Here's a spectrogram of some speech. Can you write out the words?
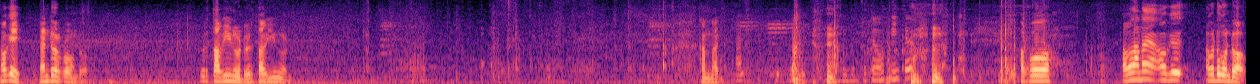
ഓക്കെ രണ്ടു പേർക്കൂടെ കൂടെ കൊണ്ടുപോകാം ഒരു തവിയും കൊണ്ട് ഒരു തവിയും കൊണ്ട്. കണ്ണാടി. അപ്പോൾ അപ്പോൾ നാട്ടെ നമുക്ക് അങ്ങോട്ട് കൊണ്ടുപോകാം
